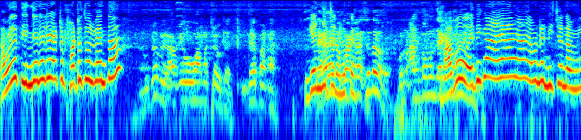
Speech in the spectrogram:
আমাদের তিনজনেরই একটা ফটো তুলবেন তো? গেঞ্জিটা ঢুকে। বাবু এদিকে আয় আয় আয় আমরা নিচে নামি।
